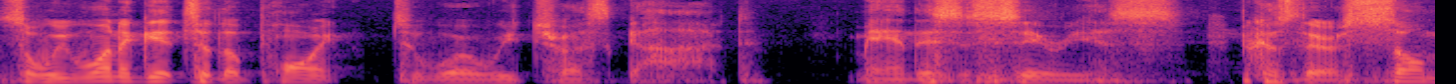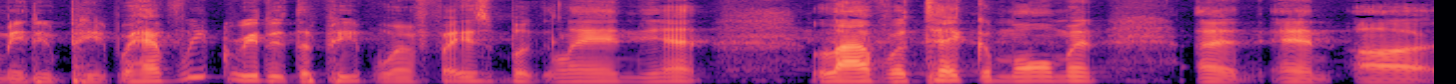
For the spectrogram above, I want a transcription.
So we want to get to the point to where we trust God. Man, this is serious because there are so many people. Have we greeted the people in Facebook land yet? Live, we'll take a moment and, and uh,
